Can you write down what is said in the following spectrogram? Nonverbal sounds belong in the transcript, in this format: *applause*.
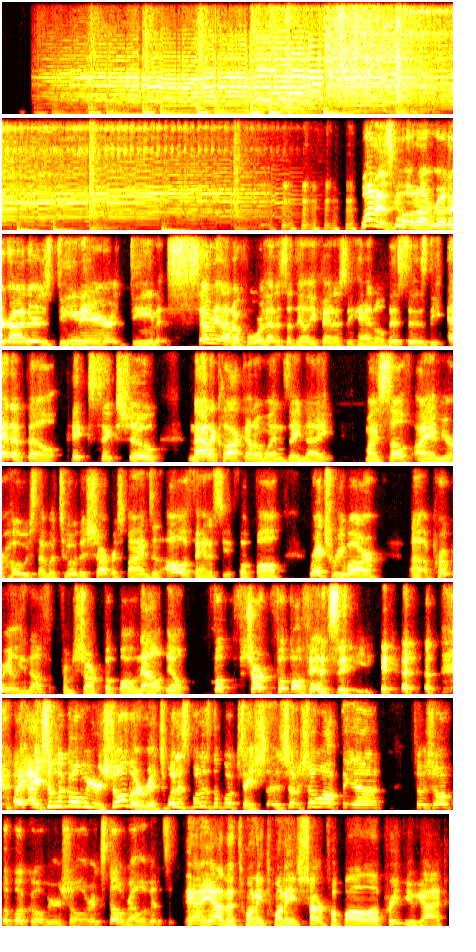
What is going on, Roto Grinders? Dean here, Dean 7904. That is the daily fantasy handle. This is the NFL Pick Six Show, nine o'clock on a Wednesday night. Myself, I am your host. I'm with two of the sharpest minds in all of fantasy football. Rich Hribar, uh, appropriately enough, from Sharp Football. Now, you know, Sharp Football *laughs* Fantasy. I, I, should look over your shoulder, Rich. What is what does the book say? Show, show off the uh, show, show off the book over your shoulder. It's still relevant. Yeah, yeah, the 2020 Sharp Football uh, preview guide.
